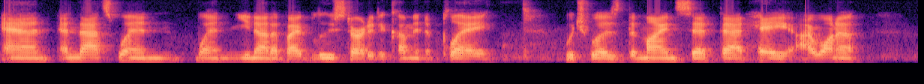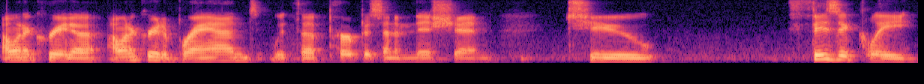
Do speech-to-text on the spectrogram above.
And and that's when when United by Blue started to come into play, which was the mindset that hey, I want to I want to create a I want to create a brand with a purpose and a mission to physically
